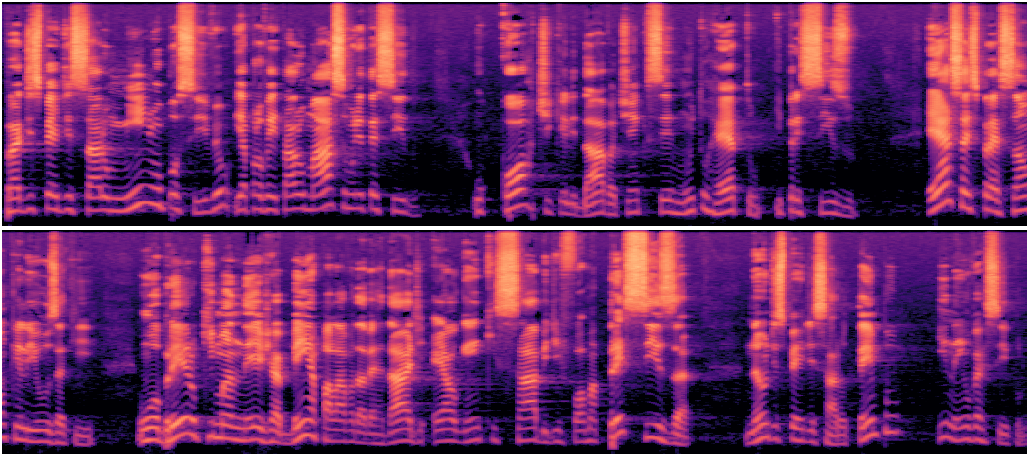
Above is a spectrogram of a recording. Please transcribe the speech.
para desperdiçar o mínimo possível e aproveitar o máximo de tecido. O corte que ele dava tinha que ser muito reto e preciso. Essa expressão que ele usa aqui, um obreiro que maneja bem a palavra da verdade é alguém que sabe de forma precisa não desperdiçar o tempo e nem o versículo.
